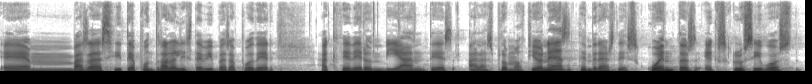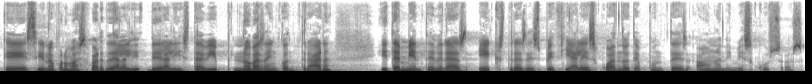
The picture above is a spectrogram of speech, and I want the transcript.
Em, vas a, si te apuntas a la lista VIP vas a poder acceder un día antes a las promociones, tendrás descuentos exclusivos que si no formas parte de la, de la lista VIP no vas a encontrar y también tendrás extras especiales cuando te apuntes a uno de mis cursos.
